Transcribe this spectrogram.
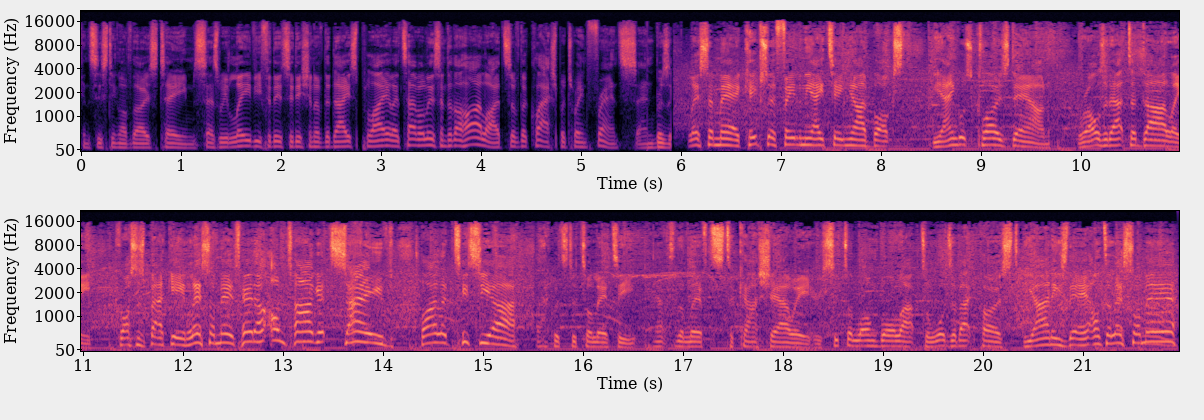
consisting of those teams. As we leave you for this edition of the day's play, let's have a listen to the highlights of the clash between France and Brazil. Lesser keeps her feet in the 18 yard box. The angle's closed down. Rolls it out to Dali. Crosses back in. Lesser header on target. Saved by Leticia. Backwards to Toletti. Out to the left to Karchaoui, who sits a long ball up towards the back post. Yanni's there. Onto Le Sommer.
